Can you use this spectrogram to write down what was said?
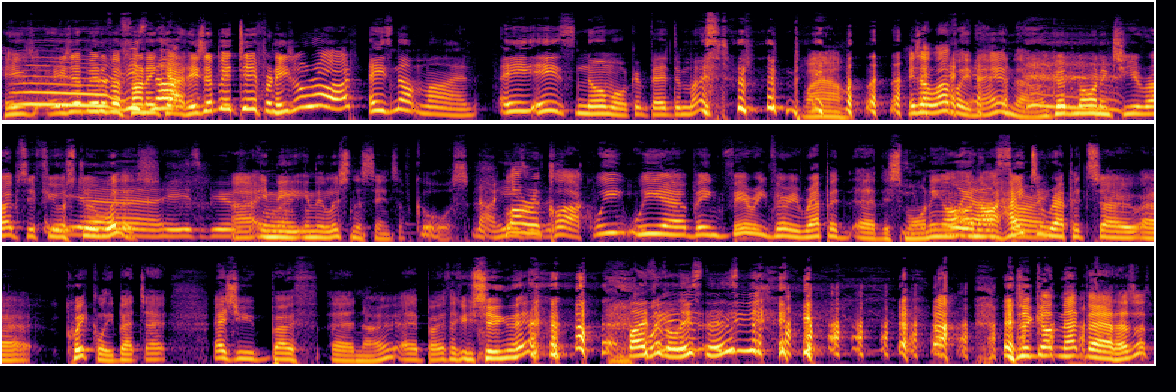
he's he's a bit of a He's funny not- cat. He's a bit different. He's all right. He's not mine. He, he's normal compared to most of the people. Wow, he's a lovely man though. And good morning to you, Ropes, if you're still with us. Yeah, He's beautiful. Uh, in the in the listener sense, of course. No, he's Lauren with. Clark, we we are being very very rapid uh, this morning, I, and I hate to sorry. wrap it so uh, quickly, but uh, as you both uh, know, uh, both of you sitting there, Both of the listeners. has it gotten that bad? Has it?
